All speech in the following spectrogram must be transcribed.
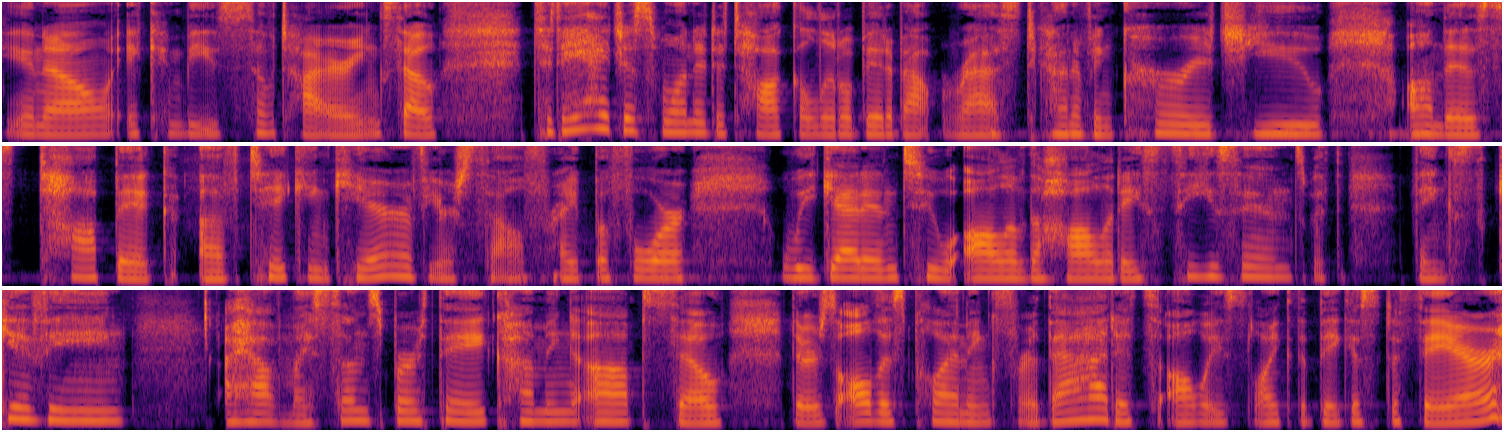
you know it can be so tiring. So today i just wanted to talk a little bit about rest kind of encourage you on this topic of taking care of yourself right? Before we get into all of the holiday seasons with thanksgiving I have my son's birthday coming up. So there's all this planning for that. It's always like the biggest affair.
